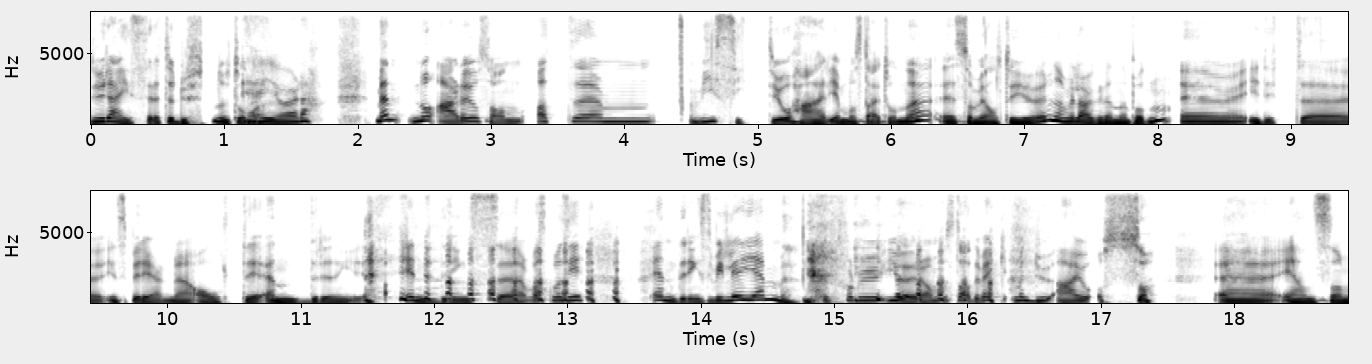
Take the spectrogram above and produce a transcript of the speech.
Du reiser etter duften, du, Tone. Jeg gjør det. Men nå er det jo sånn at um, vi sitter jo her hjemme hos deg, Tone, eh, som vi alltid gjør når vi lager denne podden, eh, i ditt eh, inspirerende, alltid endring, endrings... Hva skal man si? Endringsvillige hjem, for du gjør om stadig vekk. Men du er jo også en som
